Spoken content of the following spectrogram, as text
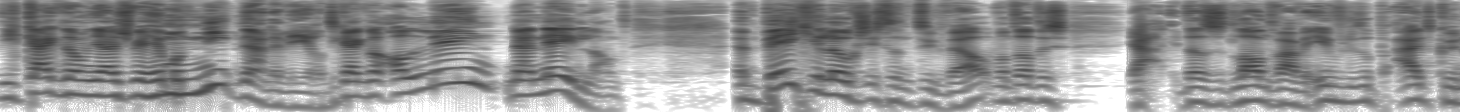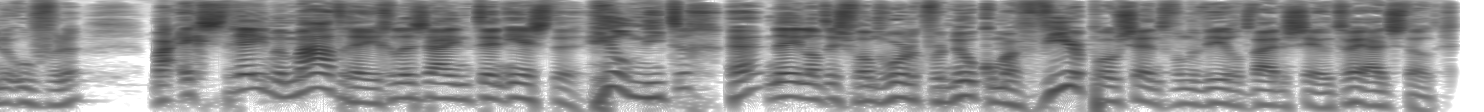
die kijken dan juist weer helemaal niet naar de wereld. Die kijken dan alleen naar Nederland. Een beetje logisch is dat natuurlijk wel, want dat is, ja, dat is het land waar we invloed op uit kunnen oefenen. Maar extreme maatregelen zijn ten eerste heel nietig. Hè? Nederland is verantwoordelijk voor 0,4% van de wereldwijde CO2-uitstoot.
